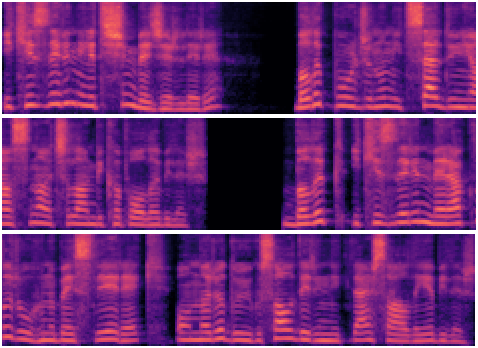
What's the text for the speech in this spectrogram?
İkizlerin iletişim becerileri, balık burcunun içsel dünyasına açılan bir kapı olabilir. Balık, ikizlerin meraklı ruhunu besleyerek onlara duygusal derinlikler sağlayabilir.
